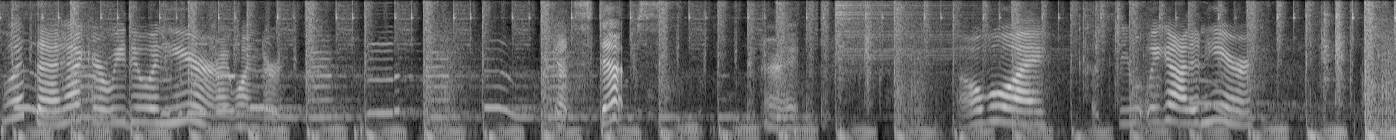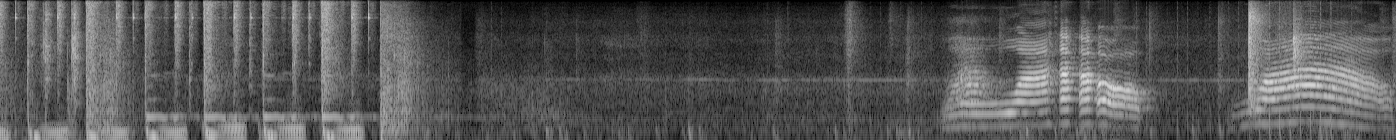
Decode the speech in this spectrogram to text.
What the heck are we doing here, I wonder? Got steps. Alright. Oh boy. Let's see what we got in here. Wow. Wow.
